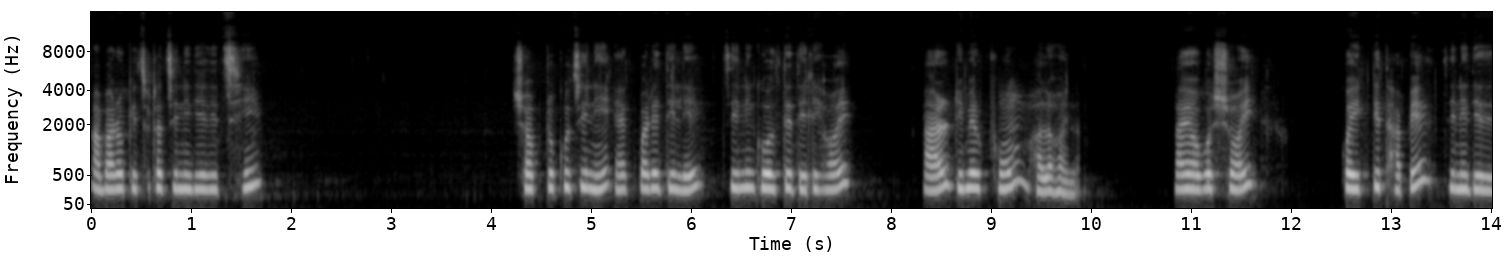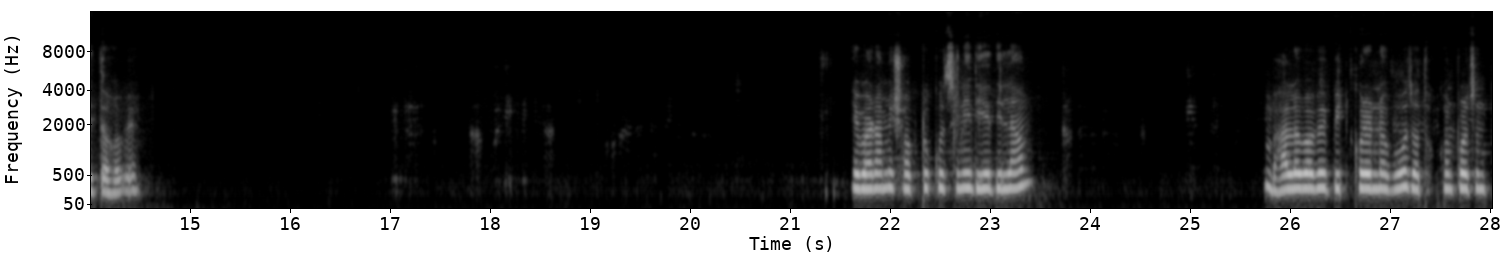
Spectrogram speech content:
আবারও কিছুটা চিনি দিয়ে দিচ্ছি। সবটুকু চিনি একবারে দিলে চিনি গলতে দেরি হয় আর ডিমের ফোম ভালো হয় না। তাই অবশ্যই কয়েকটি ধাপে চিনি দিয়ে দিতে হবে। এবার আমি সবটুকু চিনি দিয়ে দিলাম। ভালোভাবে বিট করে নেব যতক্ষণ পর্যন্ত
